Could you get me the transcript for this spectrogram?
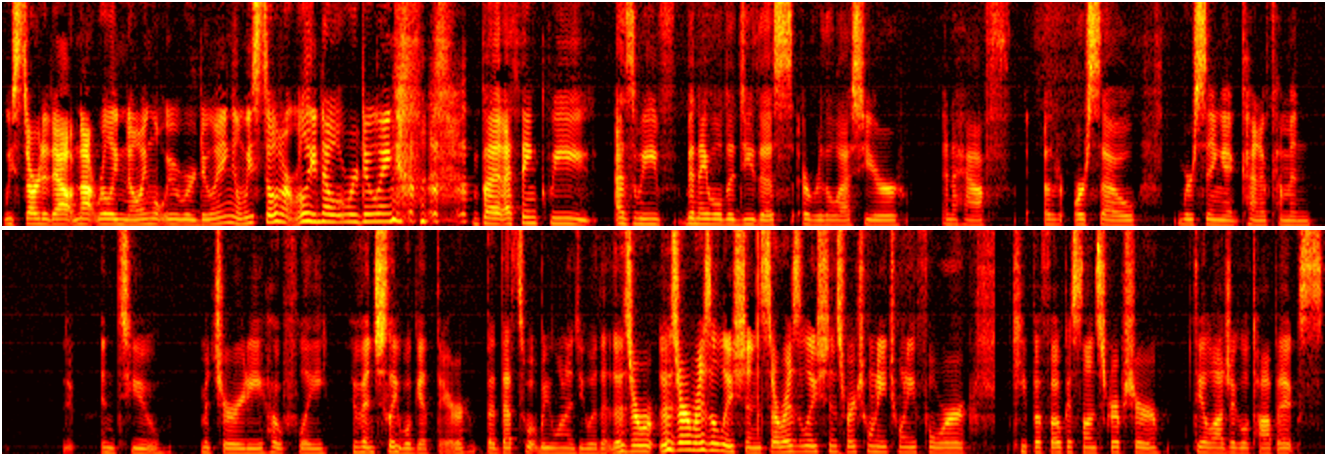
we started out not really knowing what we were doing and we still don't really know what we're doing. But i think we as we've been able to do this over the last year and a half or so we're seeing it kind of come in into maturity. Hopefully eventually we'll get there but that's what we want to do with it. Those are those are resolutions. So resolutions for 2024 keep a focus on scripture theological topics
